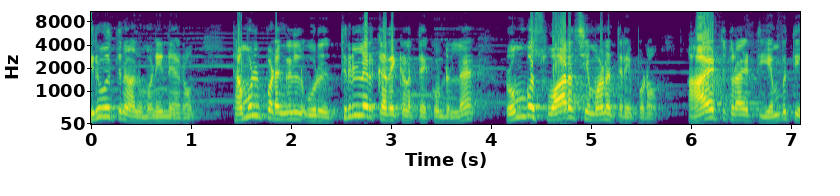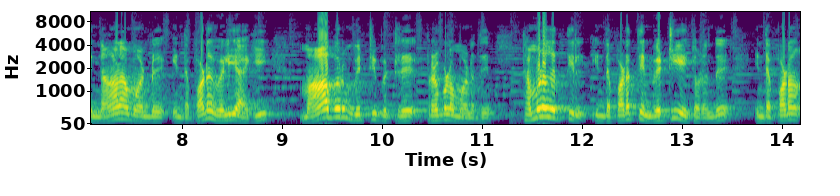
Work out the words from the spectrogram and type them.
இருபத்தி நாலு மணி நேரம். தமிழ் படங்களில் ஒரு த்ரில்லர் கதைக்களத்தை கொண்டுள்ள ரொம்ப சுவாரஸ்யமான திரைப்படம். ஆயிரத்தி தொள்ளாயிரத்தி எண்பத்தி நாலாம் ஆண்டு இந்த படம் வெளியாகி மாபெரும் வெற்றி பெற்று பிரபலமானது. தமிழகத்தில் இந்த படத்தின் வெற்றியை தொடர்ந்து இந்த படம்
